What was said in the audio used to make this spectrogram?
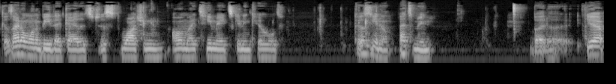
because I don't want to be that guy that's just watching all my teammates getting killed. Because you know that's me. But uh, yeah,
